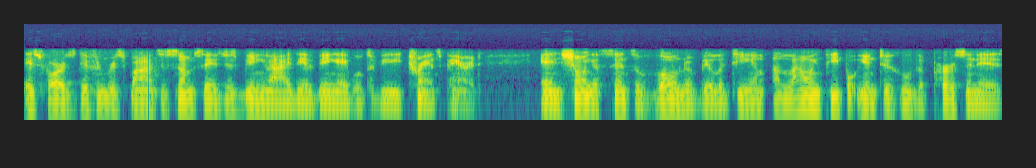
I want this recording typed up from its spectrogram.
as far as different responses. Some say it's just being an idea of being able to be transparent and showing a sense of vulnerability and allowing people into who the person is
